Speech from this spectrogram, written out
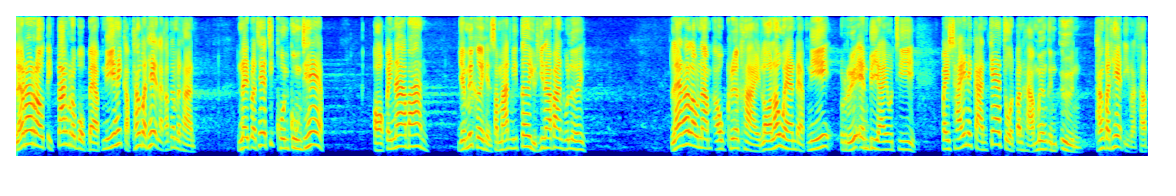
แล้วถ้าเราติดตั้งระบบแบบนี้ให้กับทั้งประเทศล่ะครับท่านประธาน ในประเทศที่คนกรุงเทพออกไปหน้าบ้าน ยังไม่เคยเห็นสมาร์ทมิเตอร์อยู่ที่หน้าบ้านเขาเลย และถ้าเรานำเอาเครือข่ายลอละแวนแบบนี้ หรือ NB-IoT ไปใช้ในการแก้โจทย์ปัญหาเมืองอื่น ๆ ทั้งประเทศอีกล่ะครับ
